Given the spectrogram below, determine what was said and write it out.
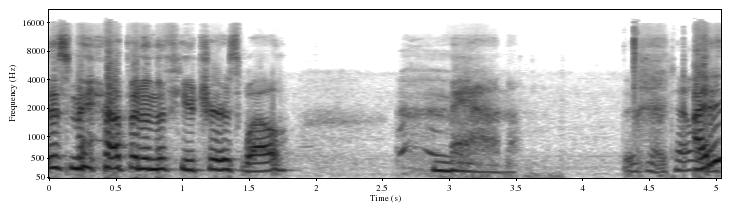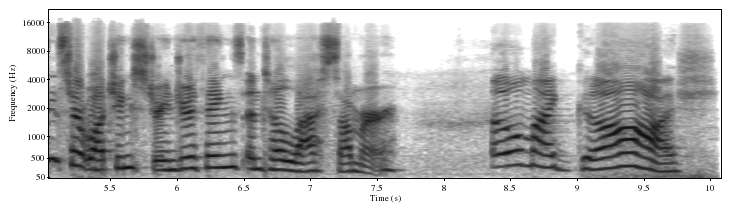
this may happen in the future as well. Man. There's no telling. I didn't start watching Stranger Things until last summer. Oh my gosh.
